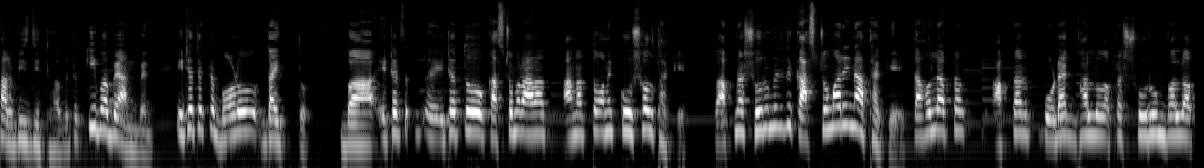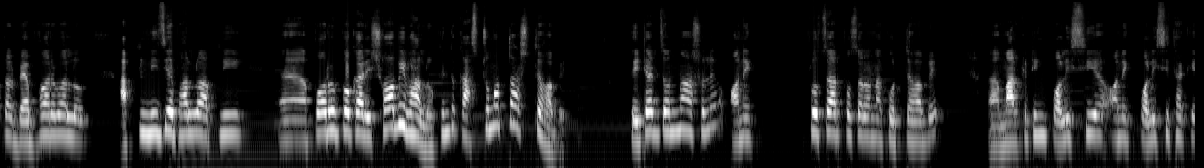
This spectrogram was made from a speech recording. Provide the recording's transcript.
সার্ভিস দিতে হবে। তো কীভাবে আনবেন? এটা তো একটা বড় দায়িত্ব। বা এটা এটা তো কাস্টমার আনার আনার তো অনেক কৌশল থাকে। তো আপনার শোরুমে যদি কাস্টমারই না থাকে, তাহলে আপনার আপনার প্রোডাক্ট ভালো, আপনার শোরুম ভালো, আপনার ব্যবহার ভালো, আপনি নিজে ভালো, আপনি পরোপকারী, সবই ভালো, কিন্তু কাস্টমার তো আসতে হবে। তো এটার জন্য আসলে অনেক প্রচার প্রচারণা করতে হবে। মার্কেটিং পলিসি অনেক পলিসি থাকে,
